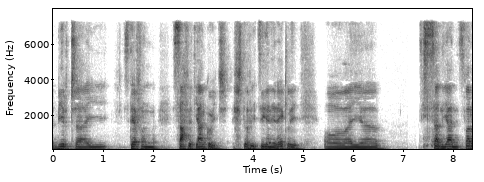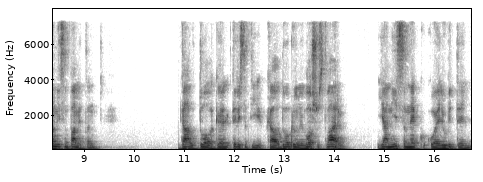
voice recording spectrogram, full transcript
Birča i Stefan Safet Janković, što bi cigani rekli. Ovaj, e, sad ja stvarno nisam pametan da li to karakterisati kao dobru ili lošu stvar. Ja nisam neko ko je ljubitelj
